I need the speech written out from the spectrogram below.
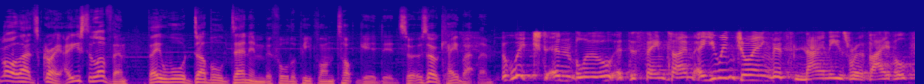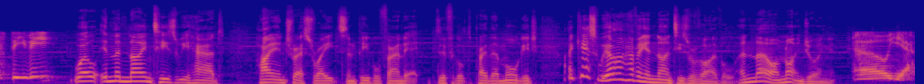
Oh, that's great. I used to love them. They wore double denim before the people on Top Gear did, so it was okay back then. B*Witched and Blue at the same time. Are you enjoying this 90s revival, Stevie? Well, in the 90s, we had high interest rates and people found it difficult to pay their mortgage. I guess we are having a 90s revival, and no, I'm not enjoying it. Oh, yeah.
